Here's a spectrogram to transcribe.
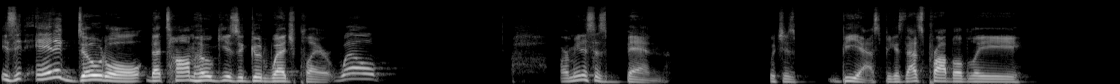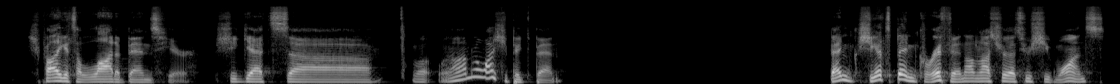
Is it anecdotal that Tom Hoge is a good wedge player? Well, Armina says Ben, which is BS because that's probably, she probably gets a lot of Bens here. She gets uh well, I don't know why she picked Ben. Ben she gets Ben Griffin. I'm not sure that's who she wants.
